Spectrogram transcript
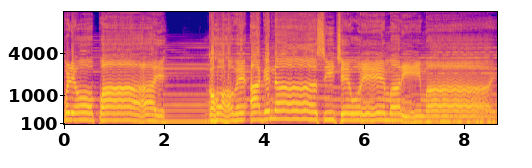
પડ્યો પાય. કહો હવે આગે નાસી છે ઓરે મારી માય.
